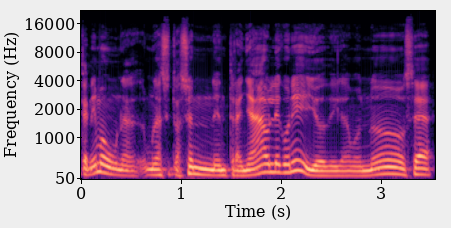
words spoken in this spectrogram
tenemos una, situación entrañable con ellos, digamos, ¿no? O sea,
